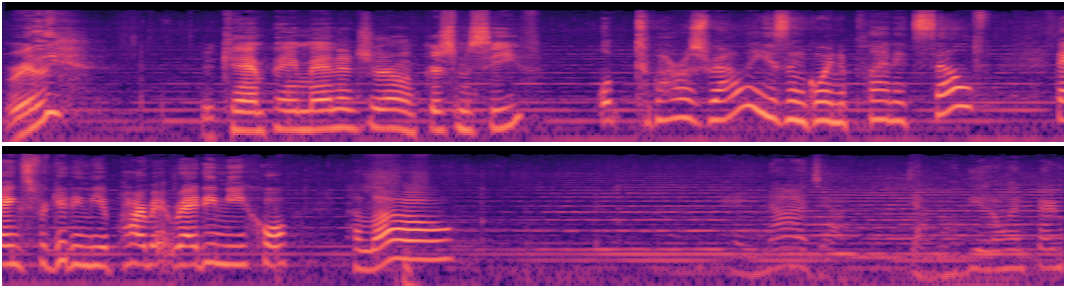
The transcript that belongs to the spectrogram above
Really? Your campaign manager on Christmas Eve? Well, tomorrow's rally isn't going to plan itself. Thanks for getting the apartment ready, mijo. Hello? Hey, Naja. Ya nos dieron el permiso.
